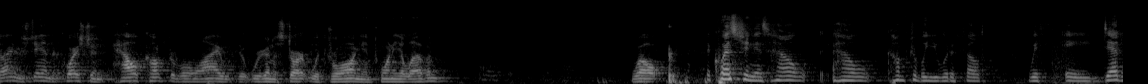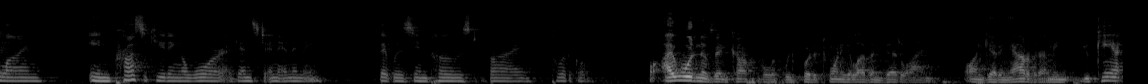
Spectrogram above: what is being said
So I understand the question how comfortable am I that we're going to start withdrawing in 2011? Well, the question is how, how comfortable you would have felt with a deadline in prosecuting a war against an enemy that was imposed by political. Well, I wouldn't have been comfortable if we put a 2011 deadline on getting out of it. I mean, you can't,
